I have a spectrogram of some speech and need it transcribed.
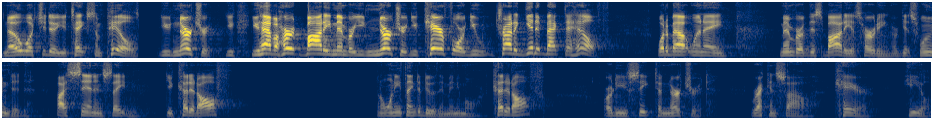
No, what you do, you take some pills, you nurture it. You, you have a hurt body member, you nurture it, you care for it, you try to get it back to health. What about when a member of this body is hurting or gets wounded by sin and Satan? You cut it off? I don't want anything to do with him anymore. Cut it off? Or do you seek to nurture it, reconcile, care, heal?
